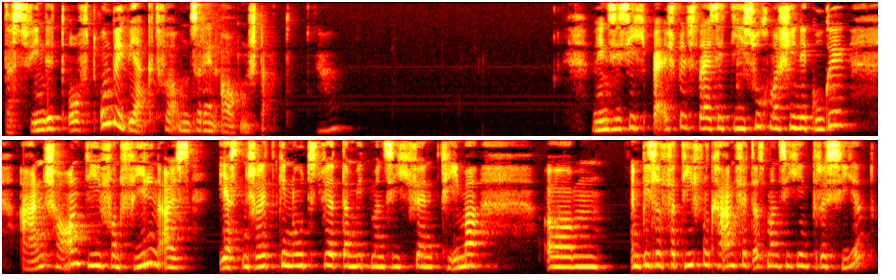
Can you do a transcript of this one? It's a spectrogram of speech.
Das findet oft unbewerkt vor unseren Augen statt. Wenn Sie sich beispielsweise die Suchmaschine Google anschauen, die von vielen als ersten Schritt genutzt wird, damit man sich für ein Thema ähm, ein bisschen vertiefen kann, für das man sich interessiert,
